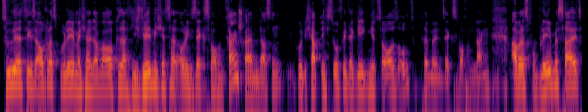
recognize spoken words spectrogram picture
Zusätzlich ist auch das Problem, ich halt aber auch gesagt, ich will mich jetzt halt auch nicht sechs Wochen krank schreiben lassen. Gut, ich habe nicht so viel dagegen, hier zu Hause rumzupimmeln, sechs Wochen lang. Aber das Problem ist halt,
